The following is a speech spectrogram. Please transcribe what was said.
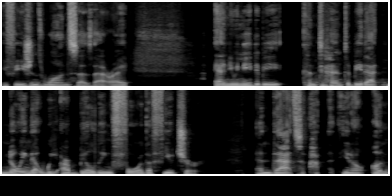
ephesians 1 says that right? And you need to be content to be that knowing that we are building for the future. And that's you know un,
